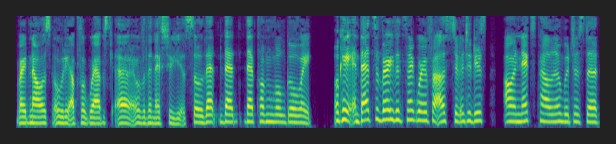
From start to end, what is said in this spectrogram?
right now is already up for grabs uh, over the next few years. So that, that, that problem will go away. Okay. And that's a very good segue for us to introduce our next panel, which is the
